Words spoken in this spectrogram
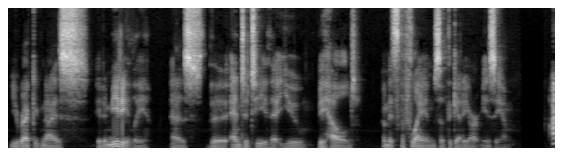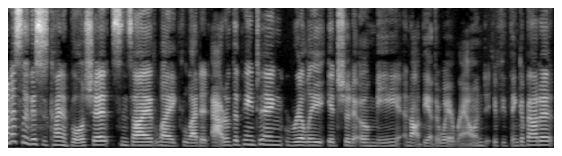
You recognize it immediately as the entity that you beheld amidst the flames of the Getty Art Museum. Honestly, this is kind of bullshit since I like let it out of the painting. Really, it should owe me and not the other way around. If you think about it,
